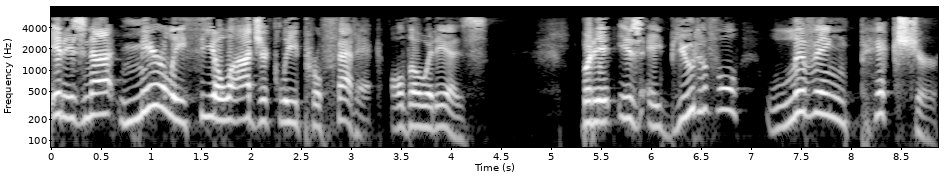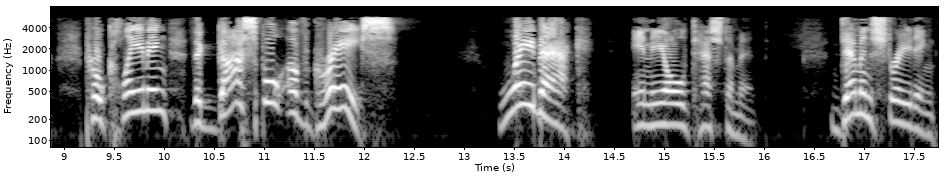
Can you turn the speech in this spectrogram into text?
It is not merely theologically prophetic, although it is. But it is a beautiful, living picture proclaiming the gospel of grace way back in the Old Testament, demonstrating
